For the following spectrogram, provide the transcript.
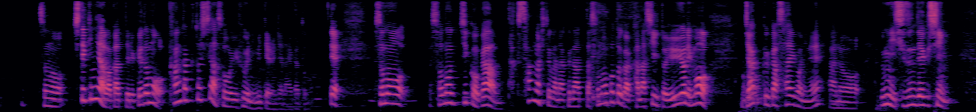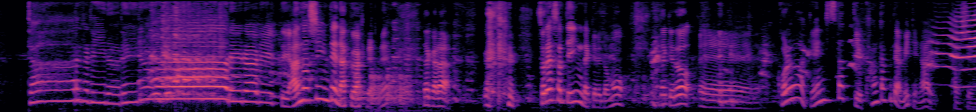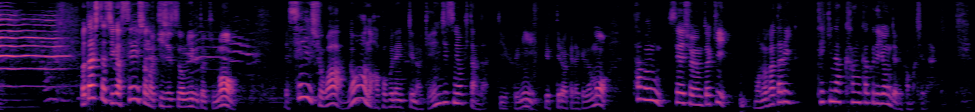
その知的には分かってるけども感覚としてはそういうふうに見てるんじゃないかと思う。でそのその事故がたくさんの人が亡くなったそのことが悲しいというよりもジャックが最後にねあの海に沈んでいくシーン「ダーラリラリラリラリ」ってあのシーンで泣くわけだよね。だから それはそれでいいんだけれどもだけど、えー、これは現実だっていう感覚では見てないかもしれない。私たちが聖書の記述を見る時も聖書はノアの箱舟っていうのは現実に起きたんだっていうふうに言ってるわけだけども多分聖書を読む時物語的な感覚で読んでるかもしれない。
